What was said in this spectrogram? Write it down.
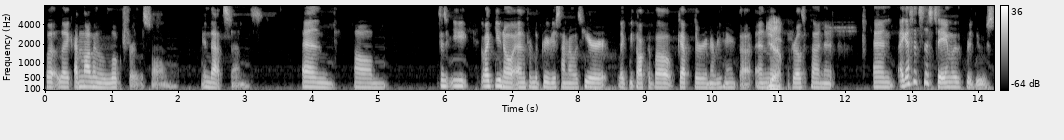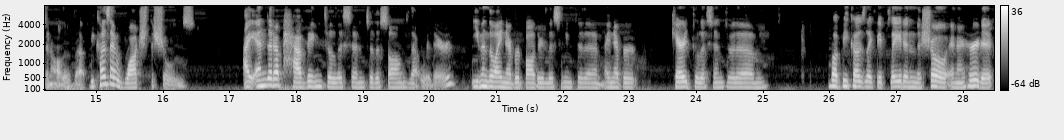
But like I'm not gonna look for the song in that sense. And um because like you know, and from the previous time I was here, like we talked about Kepler and everything like that, and like, Yeah. Girls Planet, and I guess it's the same with Produce and all of that. Because I watched the shows, I ended up having to listen to the songs that were there, even though I never bothered listening to them. I never cared to listen to them, but because like they played in the show and I heard it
